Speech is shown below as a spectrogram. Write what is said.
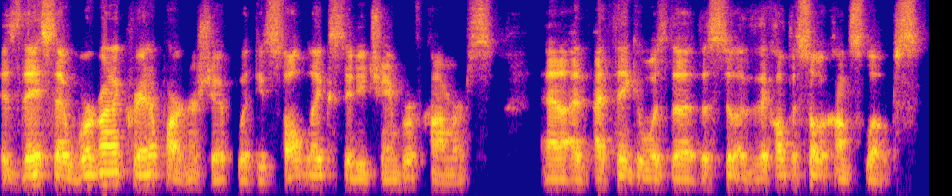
is they said we're going to create a partnership with the Salt Lake City Chamber of Commerce, and I, I think it was the the they call it the Silicon Slopes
